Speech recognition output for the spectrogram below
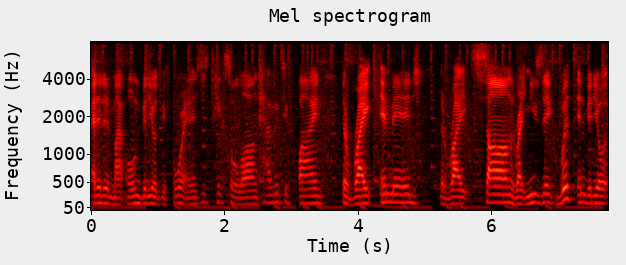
edited my own videos before and it just takes so long having to find the right image, the right song, the right music with InVideo.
